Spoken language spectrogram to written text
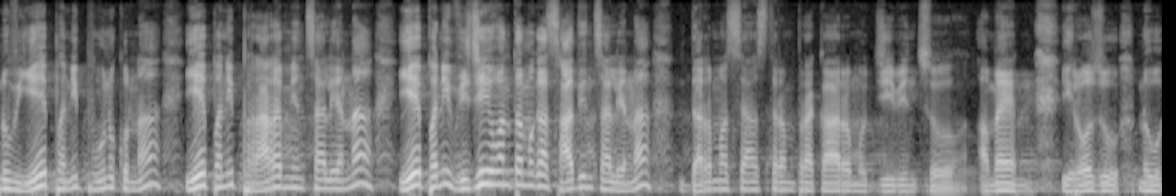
నువ్వు ఏ పని పూనుకున్నా ఏ పని ప్రారంభించాలి అన్నా ఏ పని విజయవంతముగా సాధించాలి అన్నా ధర్మశాస్త్రం ప్రకారము జీవించు. అమెన్ ఈరోజు నువ్వు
